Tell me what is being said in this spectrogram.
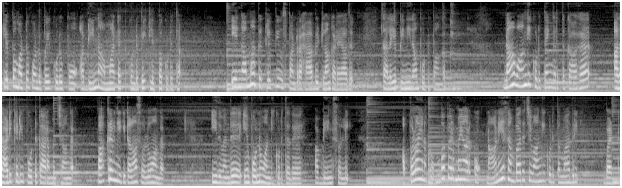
கிளிப்பை மட்டும் கொண்டு போய் கொடுப்போம் அப்படின்னு நான் அம்மாட்ட கொண்டு போய் கிளிப்பை கொடுத்தேன். எங்கள் அம்மாவுக்கு கிளிப் யூஸ் பண்ணுற ஹேபிட்லாம் கிடையாது. தலையை பின்னி தான் போட்டுப்பாங்க. நான் வாங்கி கொடுத்தேங்கிறதுக்காக அதை அடிக்கடி போட்டுக்க ஆரம்பித்தாங்க பார்க்குறவங்க கிட்டலாம் சொல்லுவாங்க இது வந்து என் பொண்ணு வாங்கி கொடுத்தது அப்படின்னு சொல்லி. அப்போல்லாம் எனக்கு ரொம்ப பெருமையாக இருக்கும். நானே சம்பாதிச்சு வாங்கி கொடுத்த மாதிரி. பட்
